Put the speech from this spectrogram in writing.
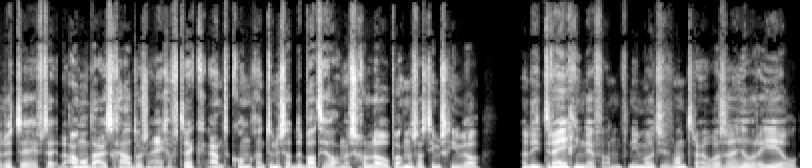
Rutte heeft de angel eruit gehaald door zijn eigen vertrek aan te kondigen. En toen is dat debat heel anders gelopen. Anders was hij misschien wel... Nou, die dreiging daarvan, van die motie van wantrouwen, was heel reëel.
